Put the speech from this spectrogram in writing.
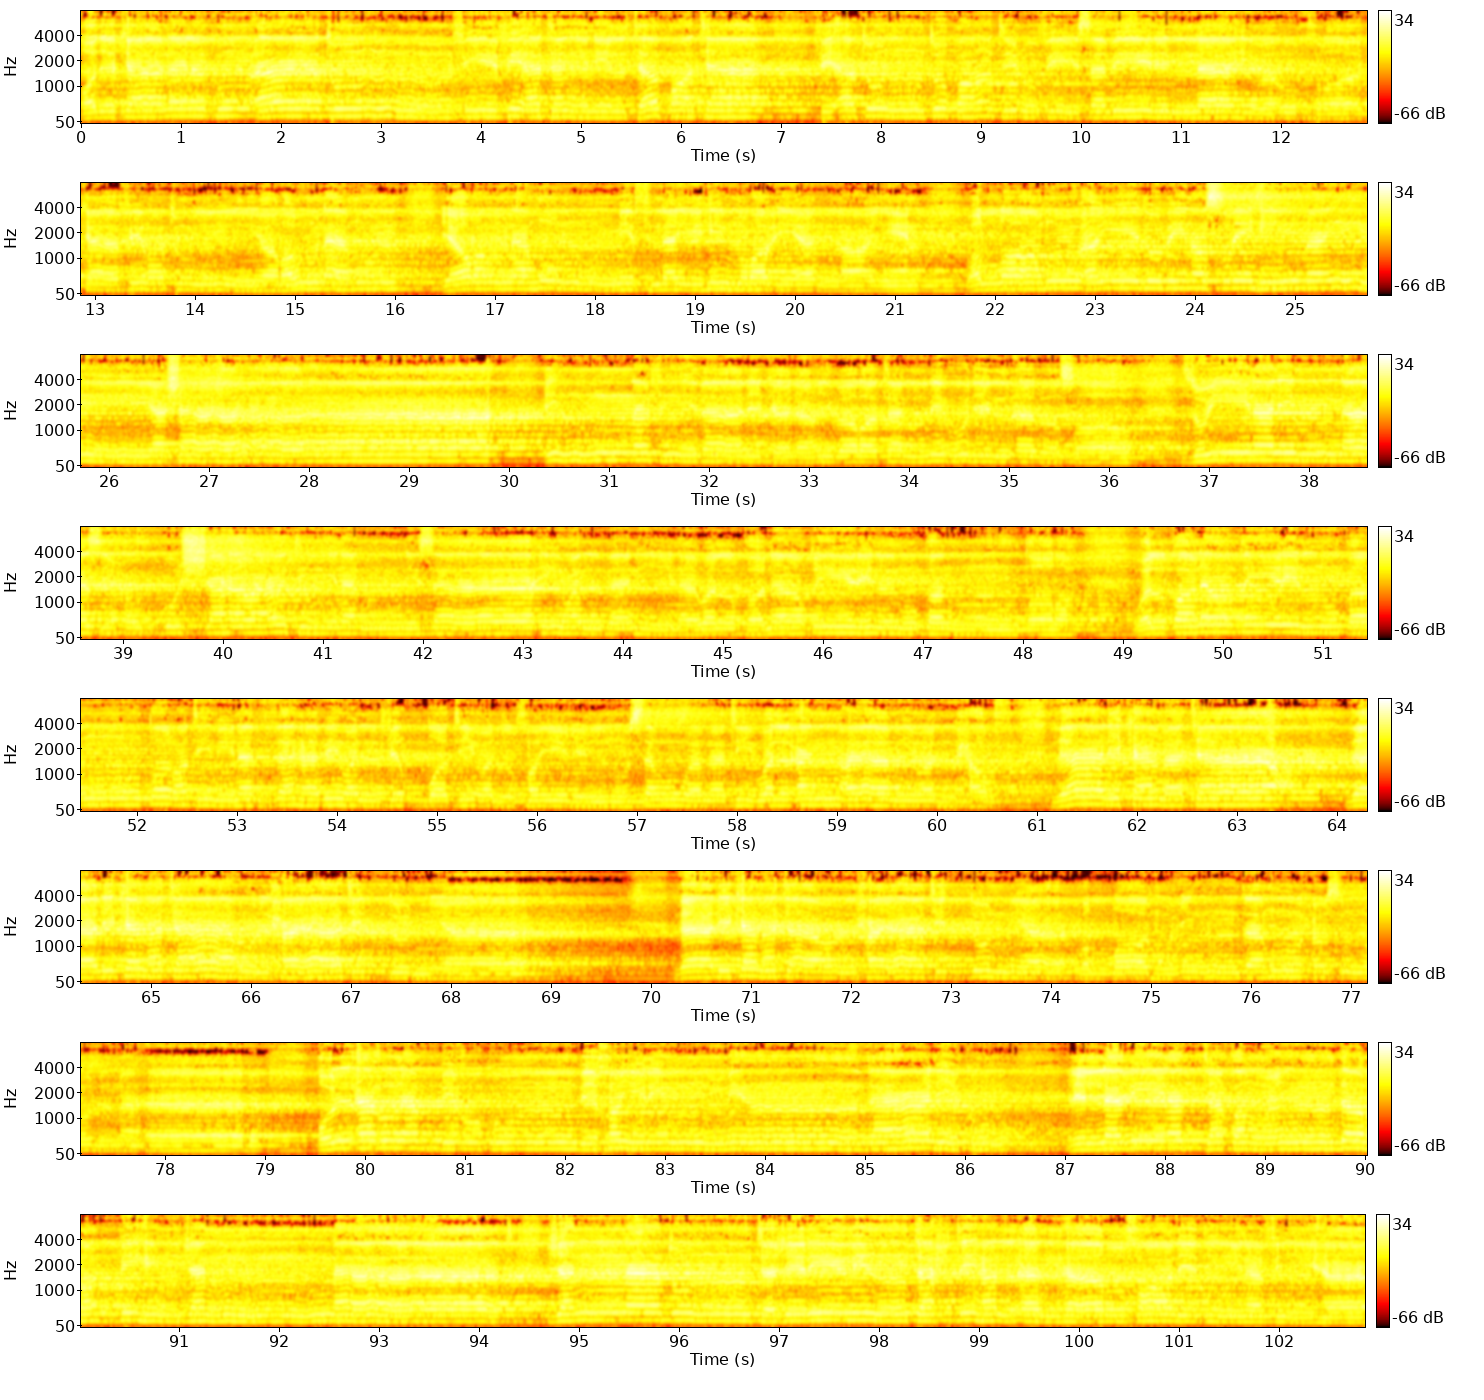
قد كان لكم آية في فئتين التقتا. فئة تقاتل في سبيل الله وأخرى كافرة يرونهم يرونهم مثليهم رأي العين. والله يؤيد بنصره من يشاء. لعبرة لأولي الأبصار. زين للناس حب الشهوات من النساء والبنين. والقناطير المقنطرة والقناطير المقنطرة من الذهب والفضة والخيل المسومة والأنعام والحرث. ذلك متاع ذلك متاع الحياة الدنيا. ذلك متاع الحياة الدنيا. عنده حسن المآب. قل أنبئكم بخير من ذلكم للذين اتقوا عند ربهم جنات جنات تجري من تحتها الأنهار خالدين فيها.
